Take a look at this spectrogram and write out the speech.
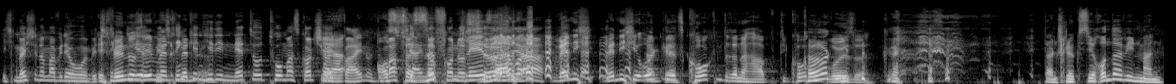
Ich möchte nochmal wiederholen. Wir Ich trinken, will nur hier, sehen, wir wenn- trinken wenn- hier den Netto Thomas Gottschalk Wein und du machst hier einen Connoisseur. Gläsern. Ja. Wenn ich, wenn ich hier unten Danke. jetzt Korken drin habe, die Korkenbrösel. Dann schluckst du die runter wie ein Mann.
